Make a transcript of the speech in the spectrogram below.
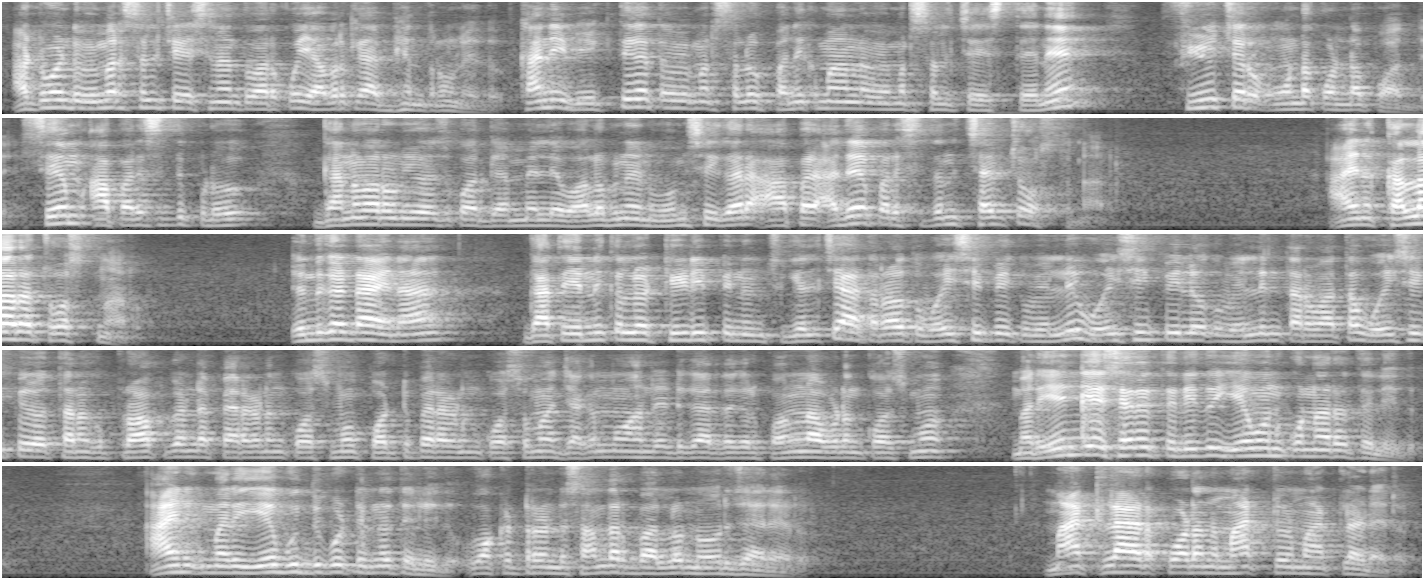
అటువంటి విమర్శలు చేసినంత వరకు ఎవరికీ అభ్యంతరం లేదు. కానీ వ్యక్తిగత విమర్శలు పనికిమాలిన విమర్శలు చేస్తేనే ఫ్యూచర్ ఉండకుండా పోద్ది. సేమ్ ఆ పరిస్థితి ఇప్పుడు గన్నవరం నియోజకవర్గ ఎమ్మెల్యే వల్లభనేని వంశీ గారు ఆ అదే పరిస్థితిని చవి చూస్తున్నారు ఆయన కల్లారా చూస్తున్నారు. ఎందుకంటే ఆయన గత ఎన్నికల్లో టీడీపీ నుంచి గెలిచి ఆ తర్వాత వైసీపీకి వెళ్ళి వైసీపీలోకి వెళ్ళిన తర్వాత వైసీపీలో తనకు ప్రాపగండ పెరగడం కోసమో పట్టు పెరగడం కోసమో జగన్మోహన్ రెడ్డి గారి దగ్గర పనులు అవ్వడం కోసమో మరి ఏం చేశారో తెలియదు ఏమనుకున్నారో తెలియదు ఆయనకు మరి ఏ బుద్ధి పుట్టిందో తెలియదు ఒకటి రెండు సందర్భాల్లో నోరు జారారు. మాట్లాడకూడని మాటలు మాట్లాడారు.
